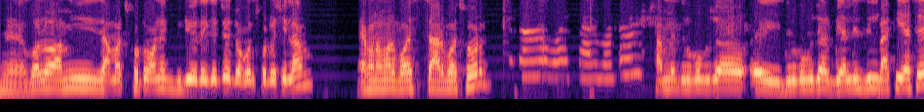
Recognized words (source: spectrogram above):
হ্যাঁ বলো আমি আমার ছোট অনেক ভিডিও দেখেছ যখন ছোট ছিলাম। এখন আমার বয়স চার বছর। সামনে দুর্গাপূজা এই দুর্গাপূজার বিয়াল্লিশ দিন বাকি আছে।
